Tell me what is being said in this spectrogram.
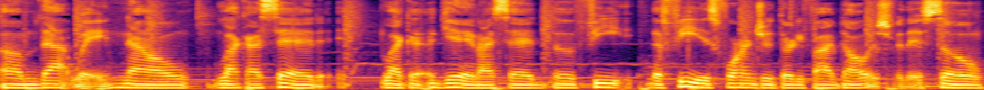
um, that way. Now, like I said, like again, I said the fee the fee is four hundred thirty five dollars for this. So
